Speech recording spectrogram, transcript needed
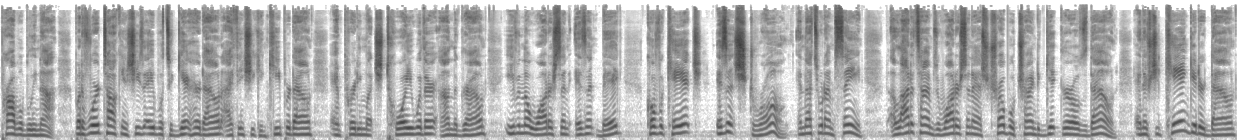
probably not. But if we're talking she's able to get her down, I think she can keep her down and pretty much toy with her on the ground. Even though Waterson isn't big, Kowalkiewicz isn't strong. And that's what I'm saying. A lot of times, Waterson has trouble trying to get girls down. And if she can get her down,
